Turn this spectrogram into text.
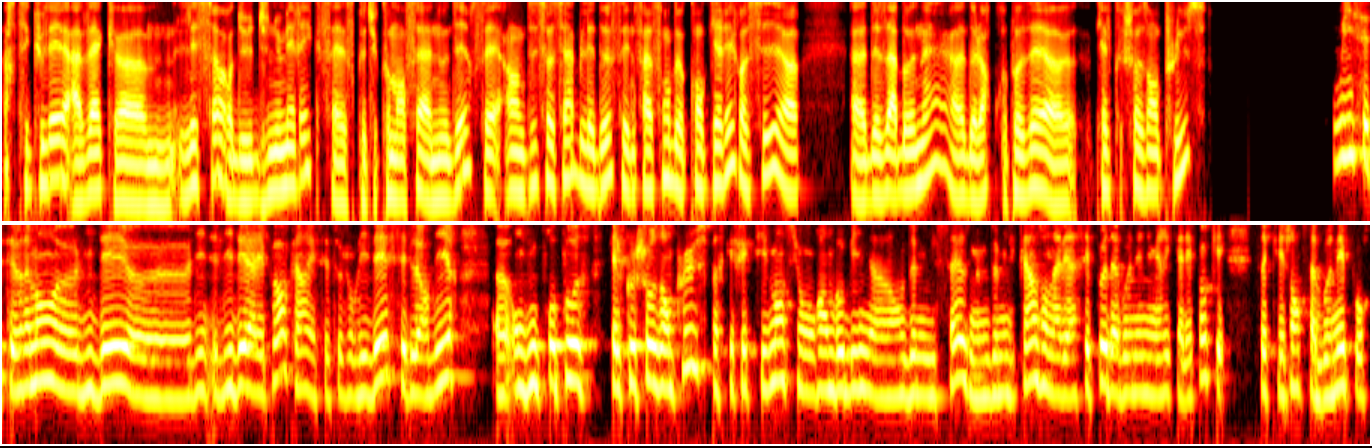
articulé avec l'essor du, numérique, c'est ce que tu commençais à nous dire. C'est indissociable les deux, c'est une façon de conquérir aussi des abonnés, de leur proposer quelque chose en plus? Oui, c'était vraiment euh, l'idée, euh, l'idée à l'époque, hein, et c'est toujours l'idée, c'est de leur dire, euh, on vous propose quelque chose en plus, parce qu'effectivement, si on rembobine en 2016, même 2015, on avait assez peu d'abonnés numériques à l'époque, et c'est que les gens s'abonnaient pour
